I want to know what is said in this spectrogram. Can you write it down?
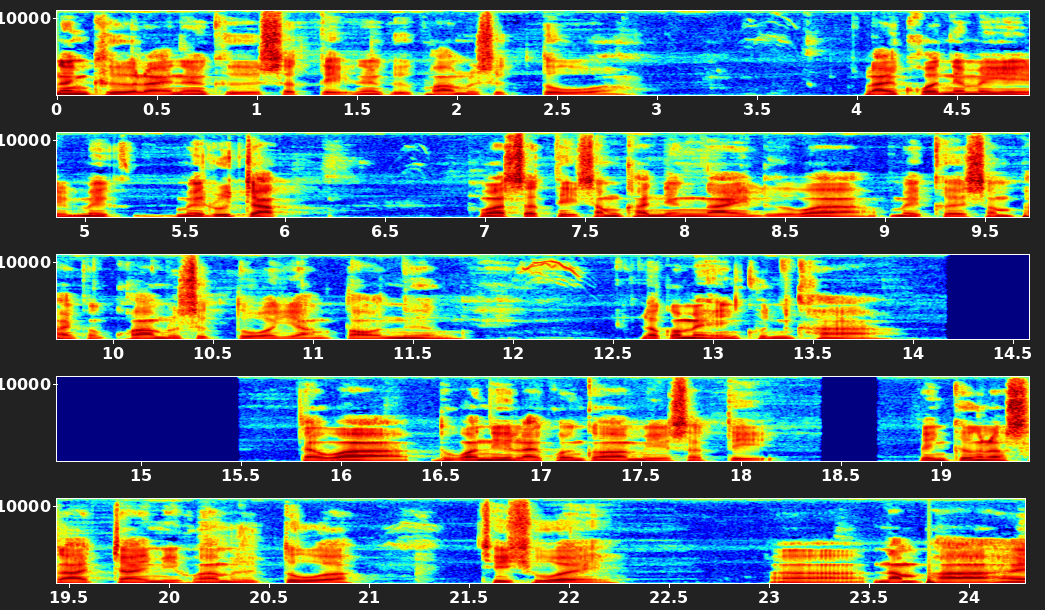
นั่นคืออะไรนะคือสตินั่นคือความรู้สึกตัว หลายคนเนี่ยไม่ไม่ไม่รู้จักว่าสติสำคัญยังไง หรือว่าไม่เคยสัมผัสกับความรู้สึกตัวอย่างต่อเนื่อง แล้วก็ไม่เห็นคุณค่า แต่ว่าทุกวันนี้หลายคนก็มีสติ เป็นเครื่องรักษาใจมีความรู้สึกตัวที่ช่วยนำพาให้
